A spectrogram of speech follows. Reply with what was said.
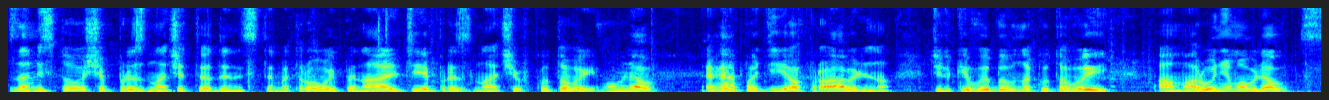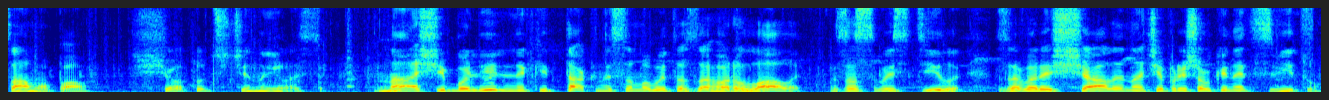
замість того, щоб призначити 11-метровий пенальті, призначив кутовий. Мовляв, Гепа діяв правильно, тільки вибив на кутовий, а Маруня, мовляв, сам упав. Що тут щинилося? Наші болільники так несамовито загорлали, засвистіли, заверещали, наче прийшов кінець світу.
